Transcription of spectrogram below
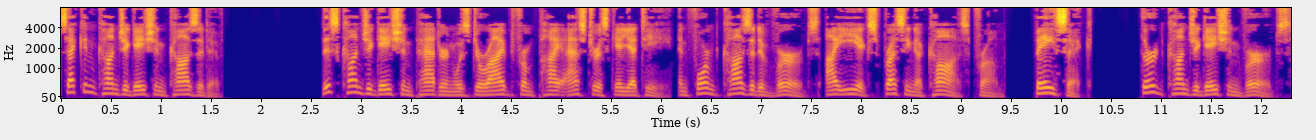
Second conjugation causative This conjugation pattern was derived from pi asterisk ayeti, and formed causative verbs i.e. expressing a cause from basic third conjugation verbs.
